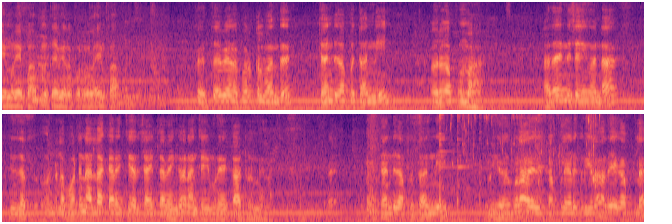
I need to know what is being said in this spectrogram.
செய்முறையை பார்ப்போம். தேவையான பொருட்களையும் பார்ப்போம். இப்போ தேவையான பொருட்கள் வந்து ரெண்டு கப்பு தண்ணி ஒரு கப்பு மா அதை என்ன செய்யுங்க வேண்டாம் இந்த ஒன்றில் போட்டு நல்லா கரைச்சி ஒரு சைட்டில் வைங்க நான் செய்முறையை காட்டுறேன் ரெண்டு கப்பு தண்ணி நீங்கள் எவ்வளோ கப்பில் எடுக்கிறீங்களோ அதே கப்பில்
